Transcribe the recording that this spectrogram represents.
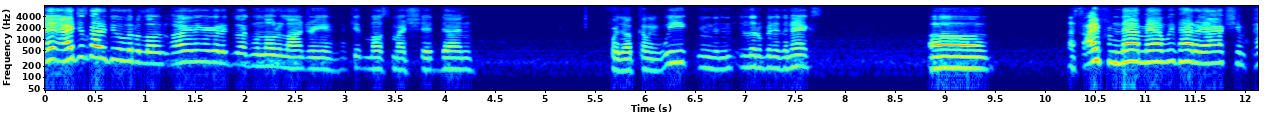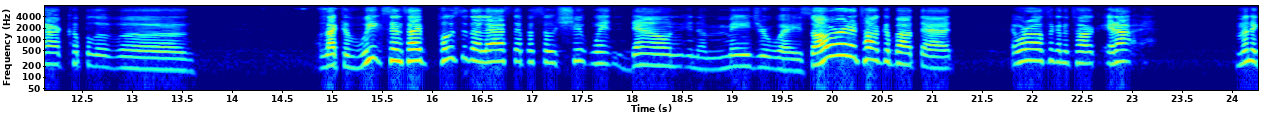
I just gotta do a little. Load, I think I gotta do like one load of laundry and get most of my shit done for the upcoming week and then a little bit of the next. Uh, aside from that, man, we've had an action-packed couple of uh, like a week since I posted the last episode. Shit went down in a major way. So we're gonna talk about that, and we're also gonna talk. And I, I'm gonna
